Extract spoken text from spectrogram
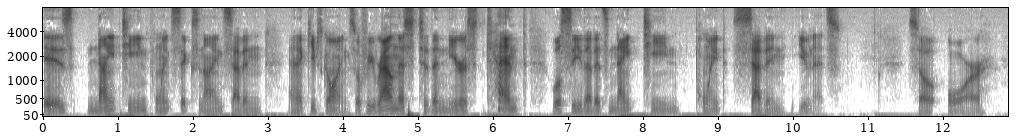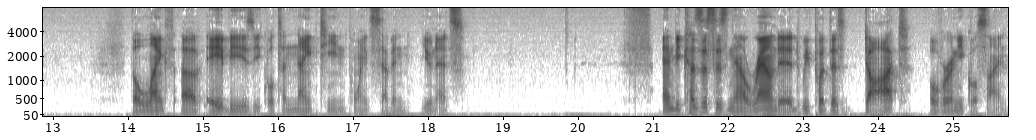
is 19.697 and it keeps going. So if we round this to the nearest tenth, we'll see that it's 19.7 units. So, or the length of AB is equal to 19.7 units. And because this is now rounded, we put this dot over an equal sign.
